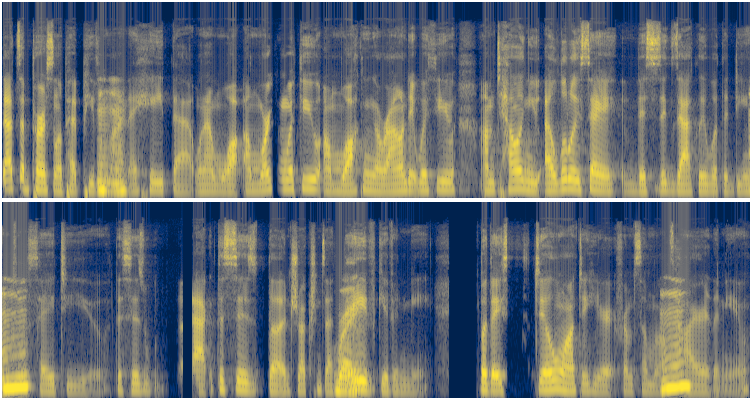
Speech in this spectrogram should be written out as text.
that's a personal pet peeve mm-hmm. of mine. I hate that when I'm wa- I'm working with you, I'm walking around it with you. I'm telling you, I literally say, "This is exactly what the deans mm-hmm. will say to you. This is act. This is the instructions that right. they've given me." But they still want to hear it from someone else mm-hmm. higher than you.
